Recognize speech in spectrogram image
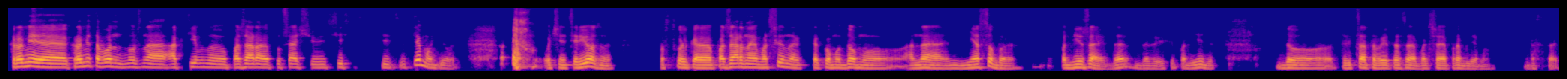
кроме, кроме того, нужно активную пожаротушащую систему делать, очень серьезно, поскольку пожарная машина к такому дому, она не особо подъезжает, да, даже если подъедет до 30 этажа, большая проблема достать.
